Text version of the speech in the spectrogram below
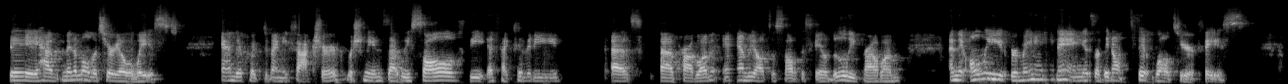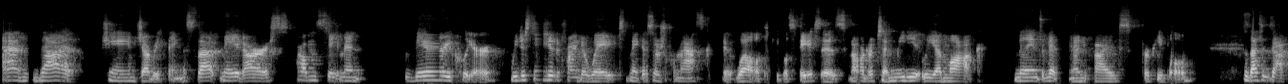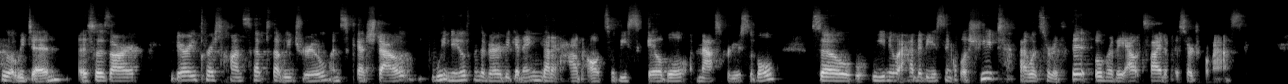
They have minimal material waste and they're quick to manufacture, which means that we solve the effectivity as a problem and we also solve the scalability problem. And the only remaining thing is that they don't fit well to your face. And that changed everything. So that made our problem statement very clear. We just needed to find a way to make a surgical mask fit well to people's faces in order to immediately unlock millions of N95s for people. So that's exactly what we did. This was our very first concept that we drew and sketched out. We knew from the very beginning that it had also be scalable, mass producible. So we knew it had to be a single sheet that would sort of fit over the outside of the surgical mask.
